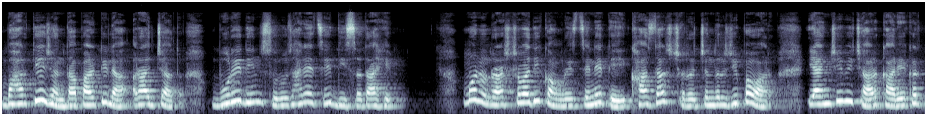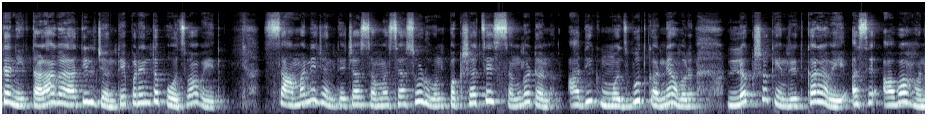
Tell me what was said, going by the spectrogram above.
भारतीय जनता पार्टीला राज्यात बुरे दिन सुरू झाल्याचे दिसत आहे. म्हणून राष्ट्रवादी काँग्रेसचे नेते खासदार शरदचंद्रजी पवार यांचे विचार कार्यकर्त्यांनी तळागाळातील जनतेपर्यंत पोहोचवावेत. सामान्य जनतेच्या समस्या सोडवून पक्षाचे संघटन अधिक मजबूत करण्यावर लक्ष केंद्रित करावे असे आवाहन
